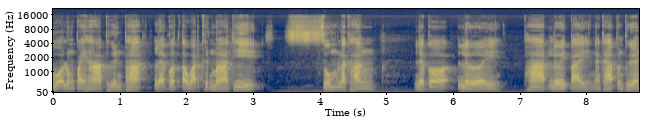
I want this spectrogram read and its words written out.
ตัวลงไปหาพื้นพระแล้วก็ตวัดขึ้นมาที่ ซุ้มระฆัง แล้วก็เลยพาดเลยไปนะครับเพื่อน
